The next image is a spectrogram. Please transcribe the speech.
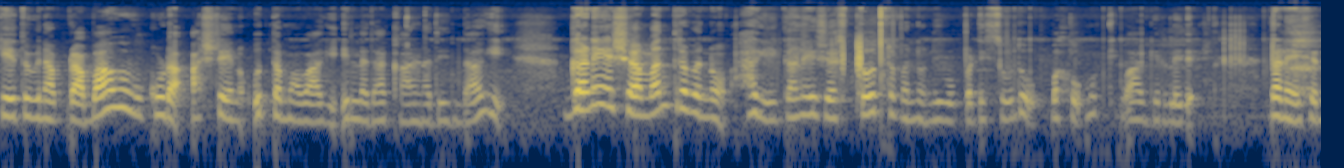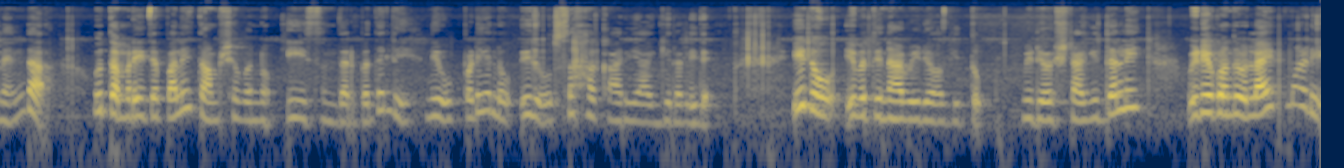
ಕೇತುವಿನ ಪ್ರಭಾವವು ಕೂಡ ಅಷ್ಟೇನು ಉತ್ತಮವಾಗಿ ಇಲ್ಲದ ಕಾರಣದಿಂದಾಗಿ ಗಣೇಶ ಮಂತ್ರವನ್ನು ಹಾಗೆ ಗಣೇಶ ಸ್ತೋತ್ರವನ್ನು ನೀವು ಪಠಿಸುವುದು ಬಹು ಮುಖ್ಯವಾಗಿರಲಿದೆ. ಗಣೇಶನಿಂದ ಉತ್ತಮ ರೀತಿಯ ಫಲಿತಾಂಶವನ್ನು ಈ ಸಂದರ್ಭದಲ್ಲಿ ನೀವು ಪಡೆಯಲು ಇದು ಸಹಕಾರಿಯಾಗಿರಲಿದೆ. ಇದು ಇವತ್ತಿನ ವಿಡಿಯೋ ಆಗಿತ್ತು. ವಿಡಿಯೋ ಇಷ್ಟ ಆಗಿದ್ದಲ್ಲಿ ವಿಡಿಯೋಗೊಂದು ಲೈಕ್ ಮಾಡಿ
